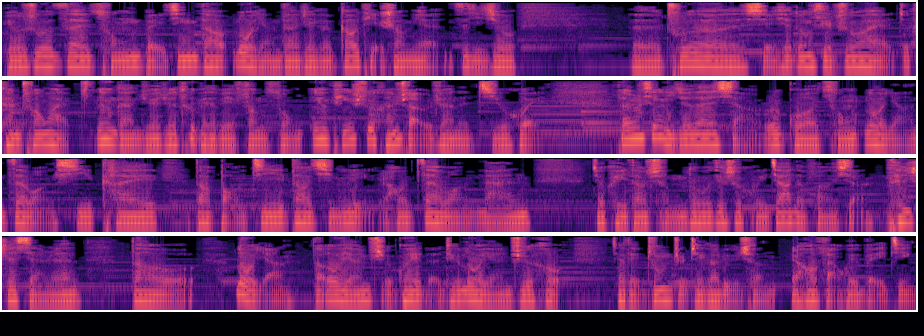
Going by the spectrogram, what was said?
比如说在从北京到洛阳的这个高铁上面，自己就。呃，除了写一些东西之外，就看窗外那种感觉，觉得特别特别放松。因为平时很少有这样的机会，当时心里就在想，如果从洛阳再往西开到宝鸡到秦岭，然后再往南，就可以到成都，就是回家的方向。但是显然，到洛阳到洛阳纸贵的这个洛阳之后，就得终止这个旅程，然后返回北京。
